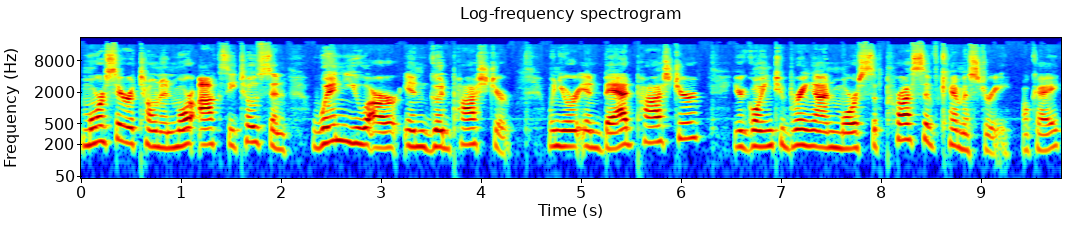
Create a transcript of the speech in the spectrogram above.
more serotonin, more oxytocin when you are in good posture. When you're in bad posture, you're going to bring on more suppressive chemistry. Okay,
